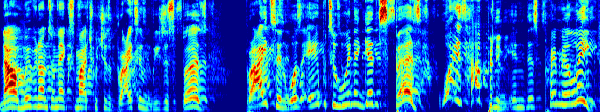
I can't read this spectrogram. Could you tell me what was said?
Now moving on to the next match, which is Brighton versus Spurs. Brighton was able to win against Spurs. What is happening in this Premier League?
